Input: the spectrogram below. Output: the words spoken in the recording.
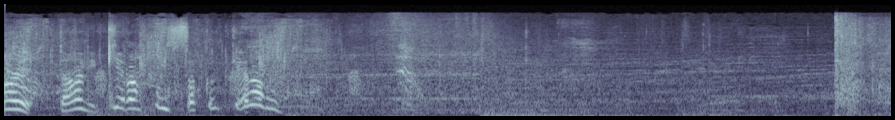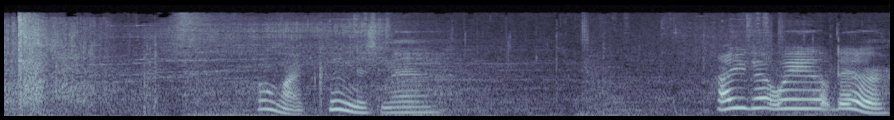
Dog it, dog it, get off me, sucker, get off. Oh my goodness, man. How you got way up there?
